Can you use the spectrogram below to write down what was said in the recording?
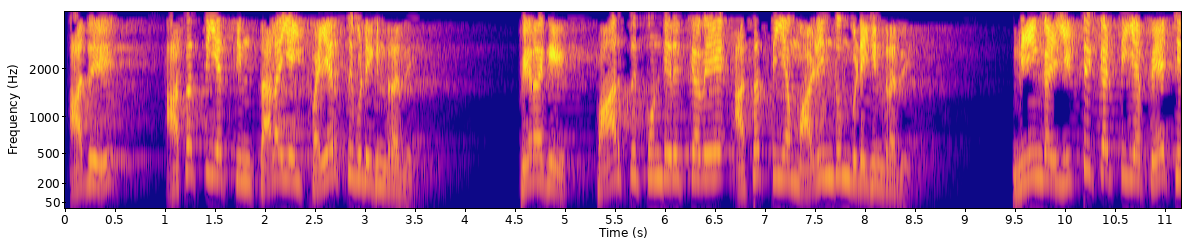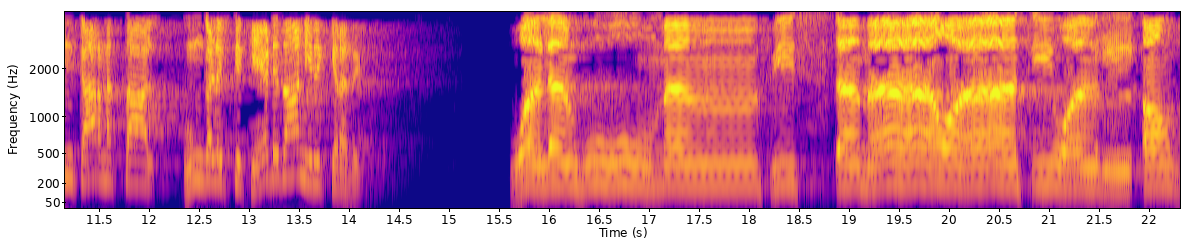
அது அசத்தியத்தின் தலையை பெயர்த்து விடுகின்றது. பிறகு பார்த்து கொண்டிருக்கவே அசத்தியம் அழிந்தும் விடுகின்றது நீங்கள் இட்டுக்கட்டிய பேச்சின் காரணத்தால் உங்களுக்கு கேடுதான் இருக்கிறது وَلَهُ مَن فِي السَّمَاوَاتِ وَالْأَرْضِ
